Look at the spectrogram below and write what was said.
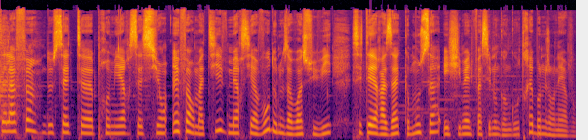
C'est la fin de cette euh, première session informative. Merci à vous de nous avoir suivis. C'était Razak Moussa et Chimène Fassinou Gango. Très bonne journée à vous.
